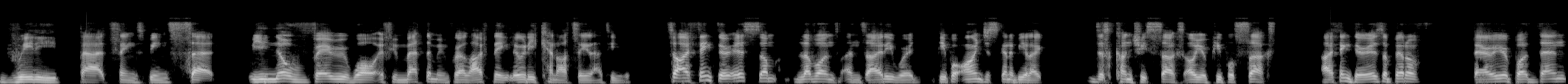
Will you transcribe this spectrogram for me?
really bad things being said. You know very well if you met them in real life, they literally cannot say that to you. So I think there is some level of anxiety where people aren't just going to be like, this country sucks. Oh, your people sucks. I think there is a bit of barrier, but then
